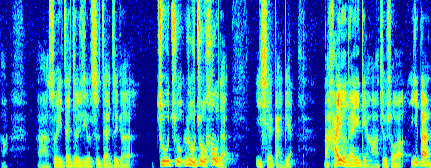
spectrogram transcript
啊啊。所以在这里就是在这个租住入住后的一些改变。那还有那一点啊，就是说一旦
